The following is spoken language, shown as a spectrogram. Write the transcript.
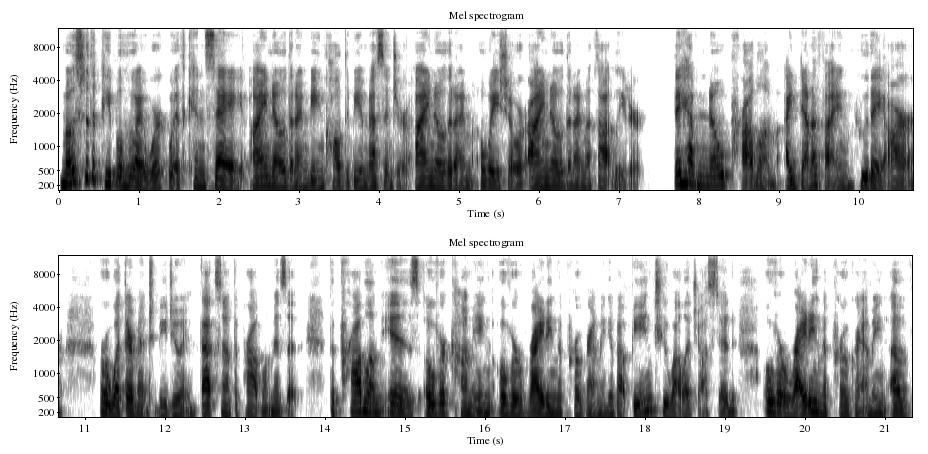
most of the people who I work with can say, I know that I'm being called to be a messenger. I know that I'm a way shower. I know that I'm a thought leader. They have no problem identifying who they are or what they're meant to be doing. That's not the problem, is it? The problem is overcoming, overriding the programming about being too well adjusted, overriding the programming of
